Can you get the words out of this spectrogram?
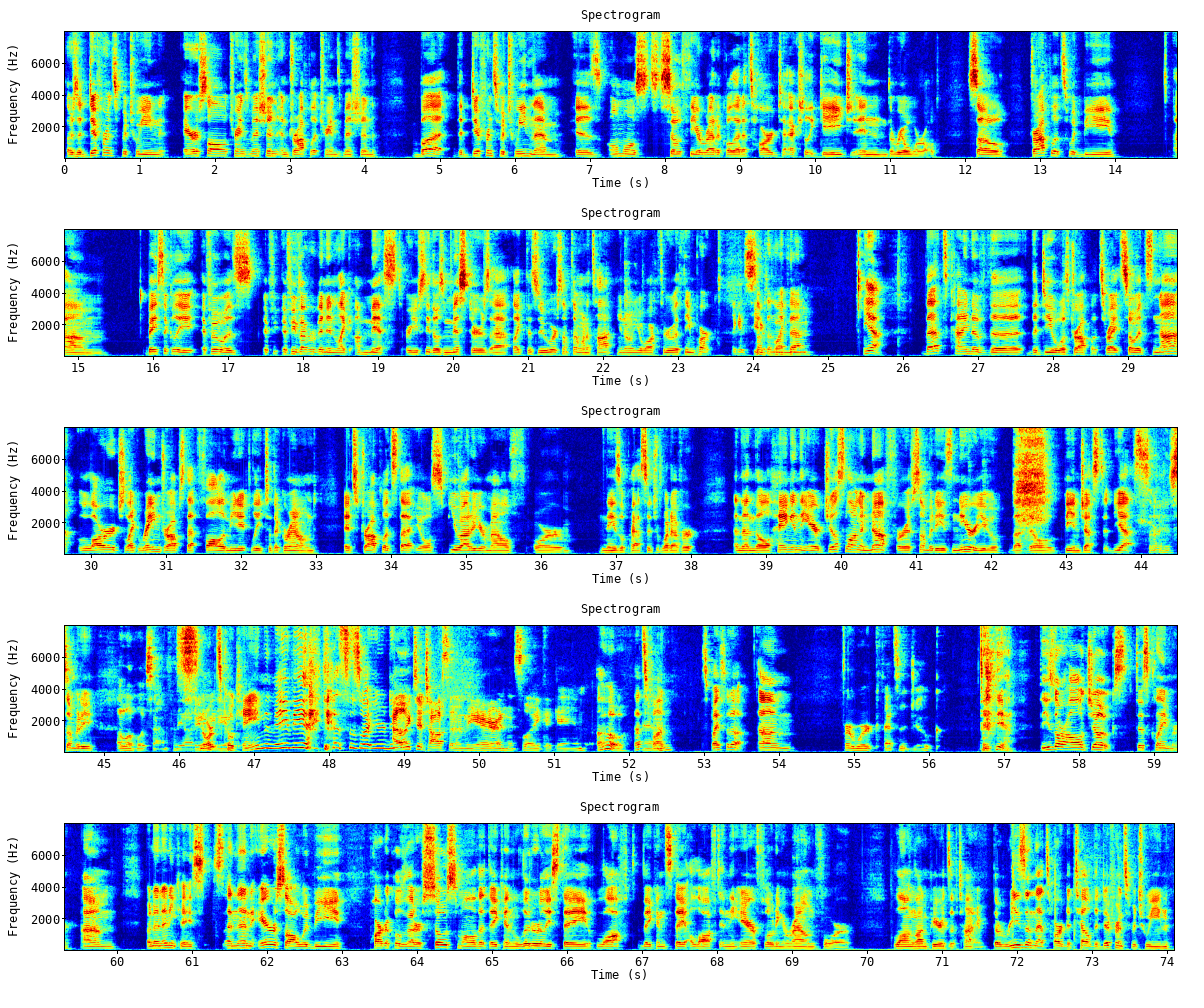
there's a difference between aerosol transmission and droplet transmission, but the difference between them is almost so theoretical that it's hard to actually gauge in the real world. So droplets would be um, basically if it was if, if you've ever been in like a mist or you see those misters at like the zoo or something when it's hot you know you walk through a theme park Like it's Something like that. man. yeah. That's kind of the the deal with droplets right? So it's not large like raindrops that fall immediately to the ground. It's droplets that you'll spew out of your mouth or nasal passage whatever. And then they'll hang in the air just long enough for if somebody's near you that they'll be ingested. Yes. If somebody A lovely sound for the audio. snorts medium. cocaine maybe i guess is what you're doing I like to toss it in the air, and it's like a game. oh that's Yeah. fun spice it up um For work, that's a joke. yeah these are all jokes disclaimer um but in any case and then aerosol would be particles that are so small that they can literally stay loft they can stay aloft in the air floating around for long long periods of time the reason that's hard to tell the difference between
